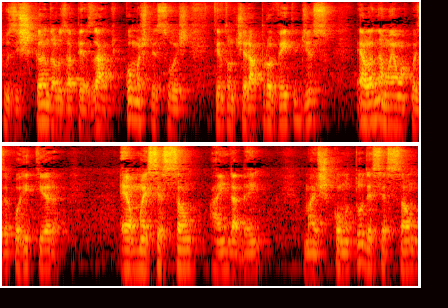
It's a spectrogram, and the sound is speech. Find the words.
dos escândalos, apesar de como as pessoas tentam tirar proveito disso, ela não é uma coisa corriqueira, é uma exceção, ainda bem, mas como toda exceção,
